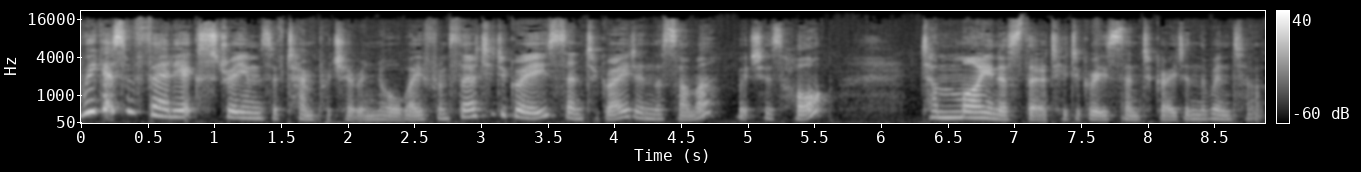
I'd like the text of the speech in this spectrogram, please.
We get some fairly extremes of temperature in Norway from 30 degrees centigrade in the summer, which is hot, to minus 30 degrees centigrade in the winter.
